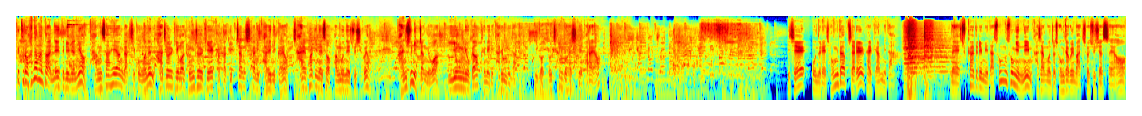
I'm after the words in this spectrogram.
끝으로 하나만 더 안내해드리면요. 당사 해양 낚시공원은 하절기와 동절기에 각각 입장 시간이 다르니까요. 잘 확인해서 방문해 주시고요. 단순 입장료와 이용료가 금액이 다릅니다. 이것도 참고하시길 바라요. 이제 오늘의 정답자를 발표합니다. 네, 축하드립니다. 송송이님 가장 먼저 정답을 맞춰주셨어요.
